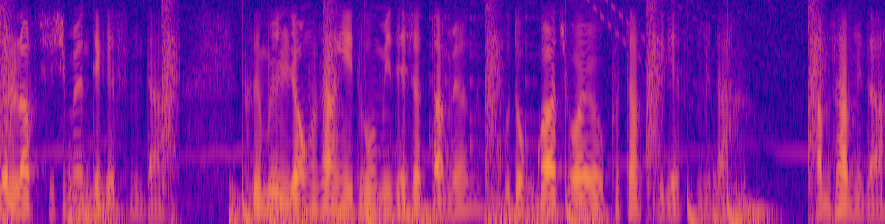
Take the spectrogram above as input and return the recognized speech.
연락 주시면 되겠습니다. 금일 영상이 도움이 되셨다면 구독과 좋아요 부탁드리겠습니다. 감사합니다.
